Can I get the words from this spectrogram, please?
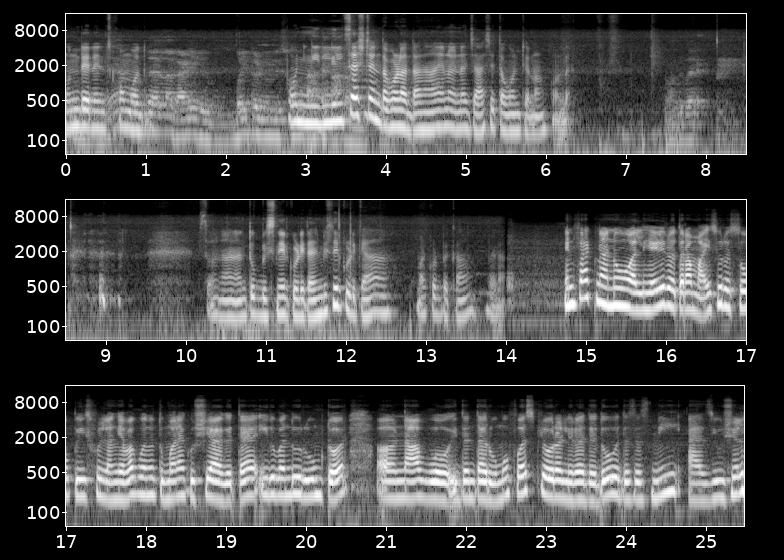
ಮುಂದೆ ನಿಲ್ಸ್ಕೊಬೋದು. ಓ ನೀನು ಇಲ್ಲಿ ನಿಲ್ಸಷ್ಟೇನು ತಗೊಳ್ಳೋದ ನಾನೇನೋ ಇನ್ನೂ ಜಾಸ್ತಿ ತೊಗೊತೀನೋ ಅಂದ್ಕೊಂಡೆ ಸೊ ನಾನಂತೂ ಬಿಸಿನೀರು ಕುಡಿತಾ ಬಿಸಿನೀರು ಕುಡಿತೀಯಾ? ಮಾಡ್ಕೊಡ್ಬೇಕಾ? ಬೇಡ. ಇನ್ಫ್ಯಾಕ್ಟ್ ನಾನು ಅಲ್ಲಿ ಹೇಳಿರೋ ಥರ ಮೈಸೂರು ಸೋ ಪೀಸ್ಫುಲ್ ನಂಗೆ ಯಾವಾಗ ಬಂದು ತುಂಬಾ ಖುಷಿ ಆಗುತ್ತೆ. ಇದು ಬಂದು ರೂಮ್ ಟೋರ್ ನಾವು ಇದ್ದಂಥ ರೂಮು ಫಸ್ಟ್ ಫ್ಲೋರಲ್ಲಿ ಇರೋದಿದು this is me as usual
